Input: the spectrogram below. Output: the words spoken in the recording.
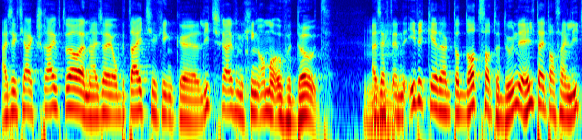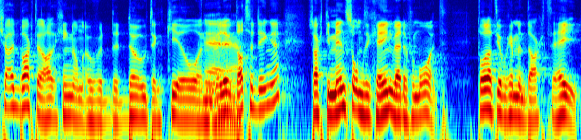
Hij zegt, ja, ik schrijf het wel. En hij zei, op een tijdje ging ik eh liedjes schrijven en het ging allemaal over dood. Hij zegt, Mhm. en iedere keer dat ik dat, dat zat te doen, de hele tijd als hij een liedje uitbracht, dat ging dan over de dood en kill en Ja, ik, dat soort dingen, zag die mensen om zich heen werden vermoord. Totdat hij op een gegeven moment dacht, hey,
